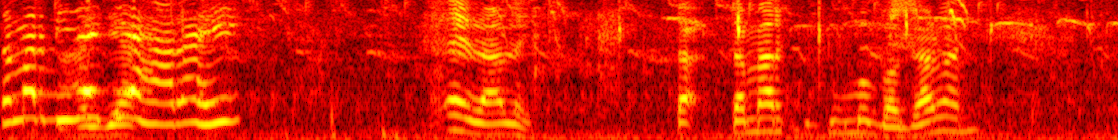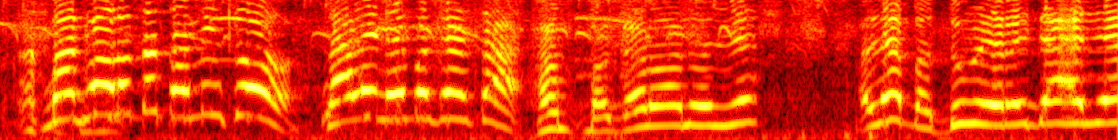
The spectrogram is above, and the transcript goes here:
તમારે બીજા જે હારા હી? એ લાલે તમારા કુટુંબમાં બગાડવાનું? બગાડો તો તમે છો લાલે નહીં બગાડતા. હમ બગાડવાનો છે? અલે બધું વેરાઈ જાય લે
